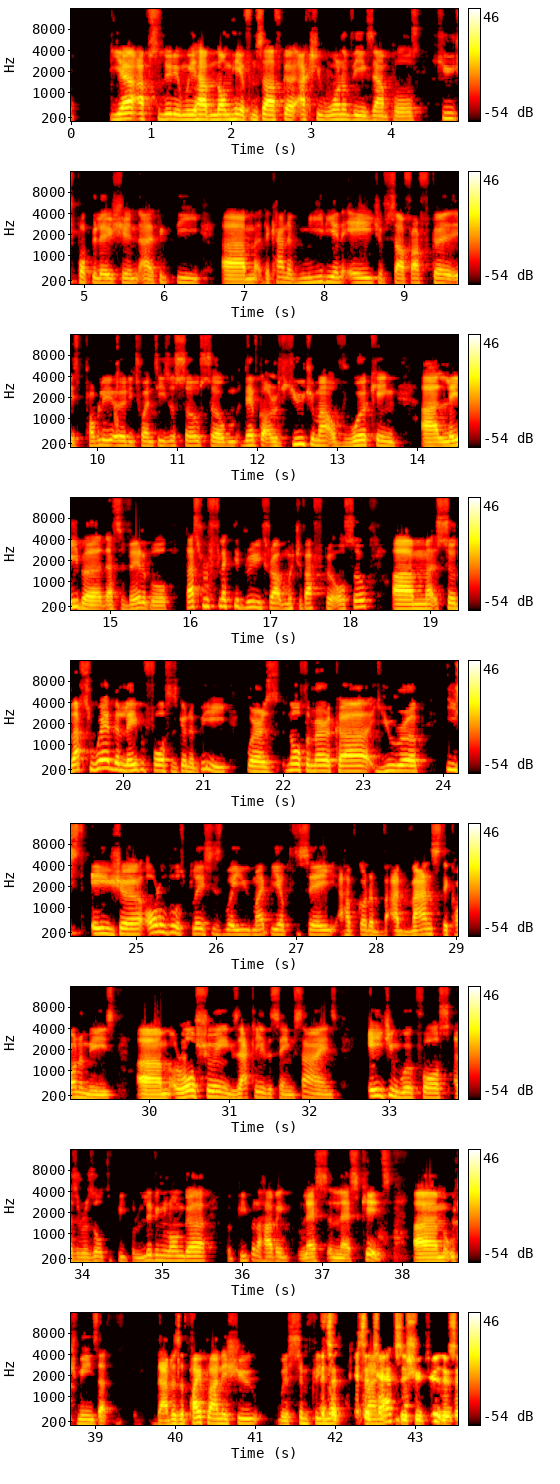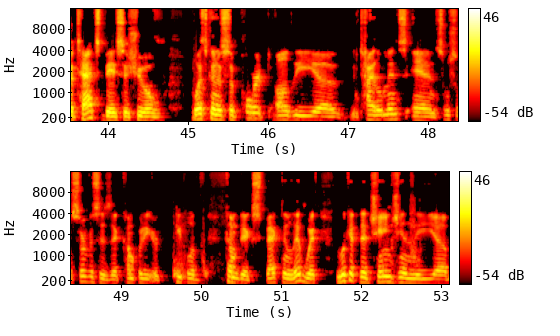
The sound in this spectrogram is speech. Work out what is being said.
Yeah, absolutely. And we have Nom here from South Africa. Actually, one of the examples huge population. I think the um, the kind of median age of South Africa is probably early 20s or so. So they've got a huge amount of working uh, labor that's available. That's reflected really throughout much of Africa also. Um, so that's where the labor force is going to be. Whereas North America, Europe, East Asia, all of those places where you might be able to say have got advanced economies um, are all showing exactly the same signs aging workforce as a result of people living longer, but people are having less and less kids, um, which means that that is a pipeline issue. We're simply it's not. A, it's a tax issue too. There's a tax base issue of what's going to support all the uh, entitlements and social services that company or people have come to expect and live with. Look at the change in the uh,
